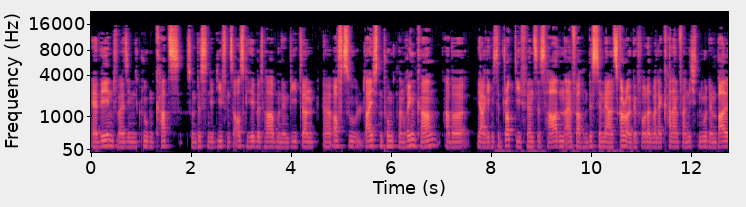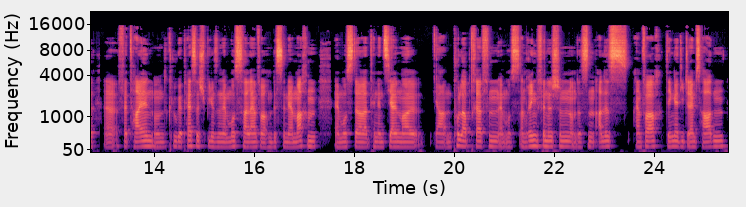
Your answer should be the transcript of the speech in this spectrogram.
erwähnt, weil sie mit klugen Cuts so ein bisschen die Defense ausgehebelt haben und Beat dann äh, oft zu leichten Punkten am Ring kam. Aber ja, gegen diese Drop-Defense ist Harden einfach ein bisschen mehr als Scorer gefordert, weil er kann einfach nicht nur den Ball äh, verteilen und kluge Pässe spielen, sondern er muss halt einfach ein bisschen mehr machen. Er muss da tendenziell mal ja, ein Pull-up treffen, er muss am Ring finishen und das sind alles einfach Dinge, die James Harden,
